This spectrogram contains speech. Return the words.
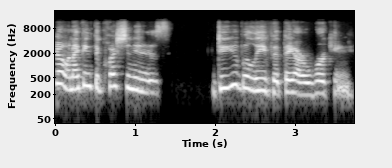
No. And I think the question is do you believe that they are working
